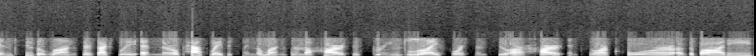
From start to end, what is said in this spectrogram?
into the lungs. There's actually a neural pathway between the lungs and the heart. This brings life force into our heart, into our core of the body,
